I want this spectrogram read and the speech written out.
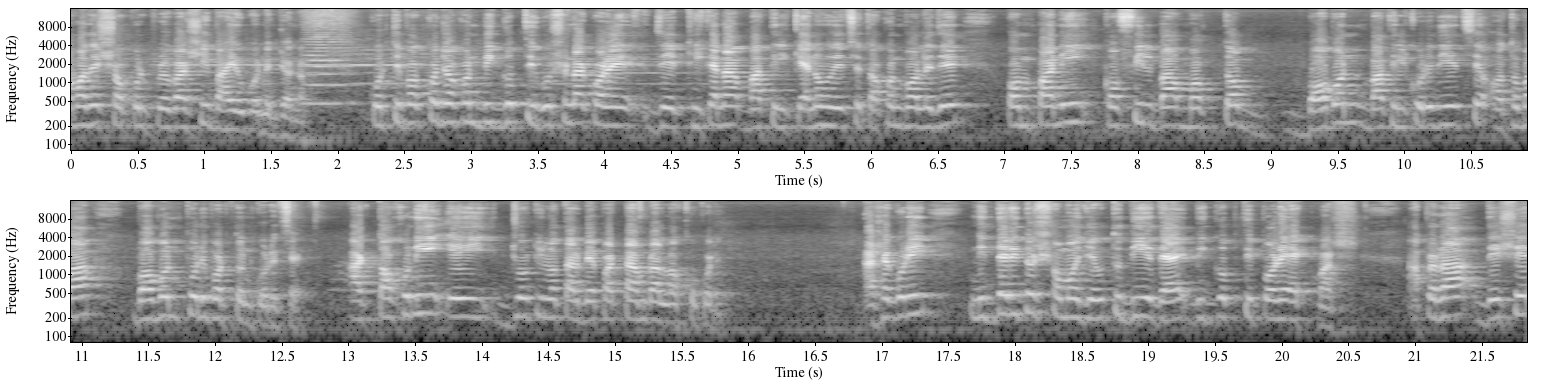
আমাদের সকল প্রবাসী ভাই বোনের জন্য। কর্তৃপক্ষ যখন বিজ্ঞপ্তি ঘোষণা করে যে ঠিকানা বাতিল কেন হয়েছে, তখন বলে যে কোম্পানি, কফিল বা মক্তব ভবন বাতিল করে দিয়েছে অথবা ভবন পরিবর্তন করেছে। আর তখনই এই জটিলতার ব্যাপারটা আমরা লক্ষ্য করি। আশা করি নির্ধারিত সময় যেহেতু দিয়ে দেয়, বিজ্ঞপ্তি পরে এক মাস। আপনারা দেশে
